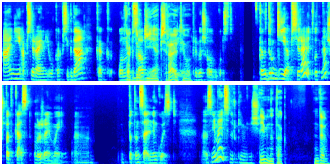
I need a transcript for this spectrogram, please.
а не обсираем его, как всегда, как он Как другие мне, обсирают его. приглашал в гости. Как другие обсирают, вот наш подкаст, уважаемый э, потенциальный гость, занимается другими вещами. Именно так, да.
